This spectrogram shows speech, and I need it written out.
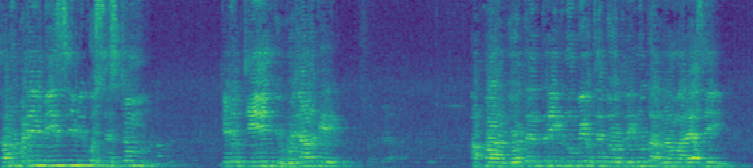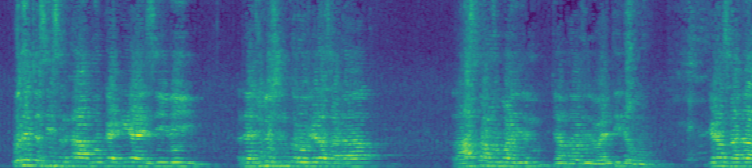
ਸਾਨੂੰ ਬੜੀ ਉਮੀਦ ਸੀ ਵੀ ਕੋਈ ਸਿਸਟਮ ਜਿਹੜੇ ਚੇਂਜ ਹੋ ਜਾਣਗੇ। ਆਪਾਂ 2-3 ਤਰੀਕ ਨੂੰ ਵੀ ਉੱਥੇ 2 ਤਰੀਕ ਨੂੰ ਧਰਨਾ ਮਾਰਿਆ ਸੀ। ਉਹਦੇ ਚ ਅਸੀਂ ਸਰਕਾਰ ਨੂੰ ਕਹਿ ਕੇ ਆਏ ਸੀ ਵੀ ਰੈਜੂਲੇਸ਼ਨ ਕਰੋ ਜਿਹੜਾ ਸਾਡਾ ਰਾਸਤਾ ਨੂੰ ਪਾਣੀ ਜਾਂਦਾ, ਉਹਦੀ ਰਵਾਇਤੀ ਰਹੂ ਜਿਹੜਾ ਸਾਡਾ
